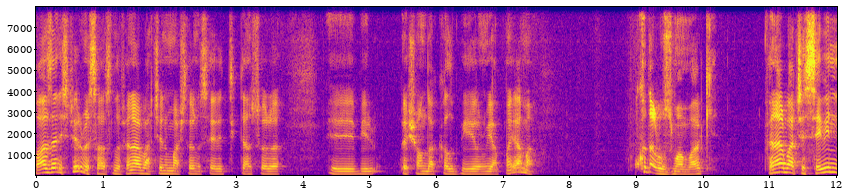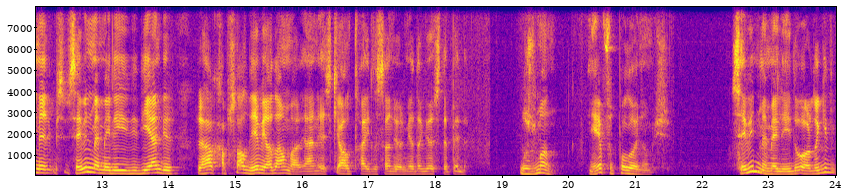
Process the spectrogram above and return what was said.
Bazen istiyorum esasında Fenerbahçe'nin maçlarını seyrettikten sonra bir 5-10 dakikalık bir yorum yapmayı ama o kadar uzman var ki. Fenerbahçe sevinme, sevinmemeliydi diyen bir Reha Kapsal diye bir adam var. Yani eski Altaylı sanıyorum ya da Göztepe'li. Uzman. Niye futbol oynamış? Sevinmemeliydi orada gidip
